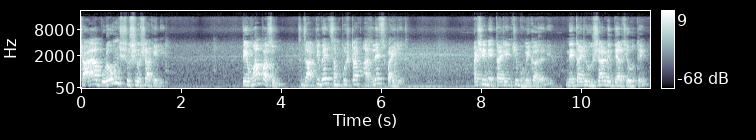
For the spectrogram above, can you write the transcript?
शाळा बुडवून शुश्रूषा केली. तेव्हापासून जातीभेद संपुष्टात आणलेच पाहिजेत. अशी नेताजींची भूमिका झाली. नेताजी हुशार विद्यार्थी होते.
